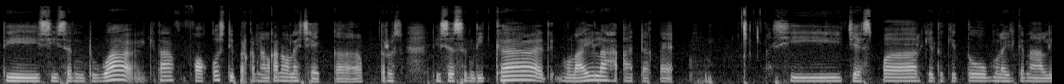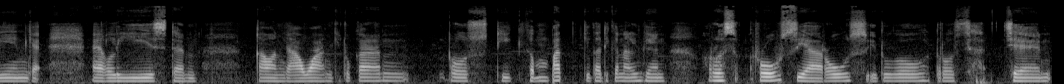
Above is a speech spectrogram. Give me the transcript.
di season 2 kita fokus diperkenalkan oleh Jacob. Terus di season 3 mulailah ada kayak si Jasper gitu-gitu mulai dikenalin kayak Alice dan kawan-kawan gitu kan. Terus di keempat kita dikenalin dengan Rose Rose ya Rose itu. Terus Jen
